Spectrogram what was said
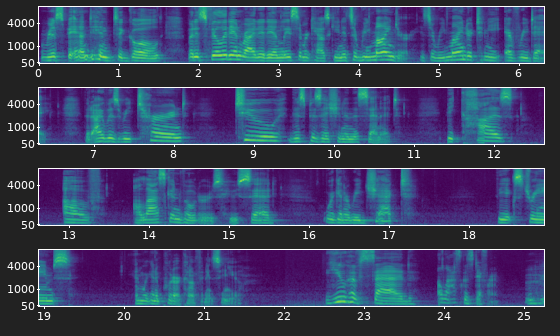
wristband into gold. But it's fill it in, write it in, Lisa Murkowski, and it's a reminder. It's a reminder to me every day. that I was returned to this position in the Senate because of Alaskan voters who said, we're going to reject the extremes and we're going to put our confidence in you. You have said Alaska's different. Mm-hmm.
